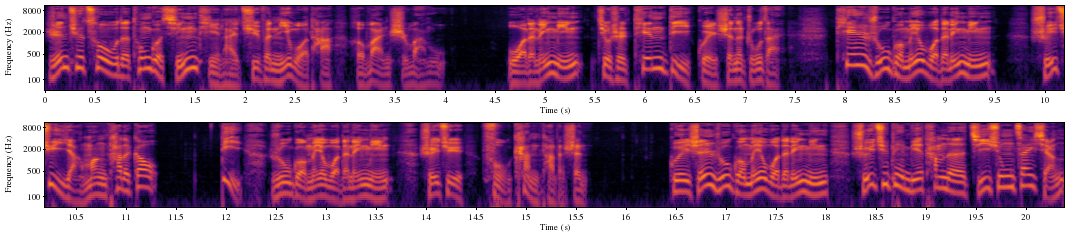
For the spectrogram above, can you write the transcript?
人却错误的通过形体来区分你我他和万事万物。我的灵明就是天地鬼神的主宰，天如果没有我的灵明，谁去仰望他的高？地如果没有我的灵明，谁去俯瞰他的深？鬼神如果没有我的灵明，谁去辨别他们的吉凶灾祥？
